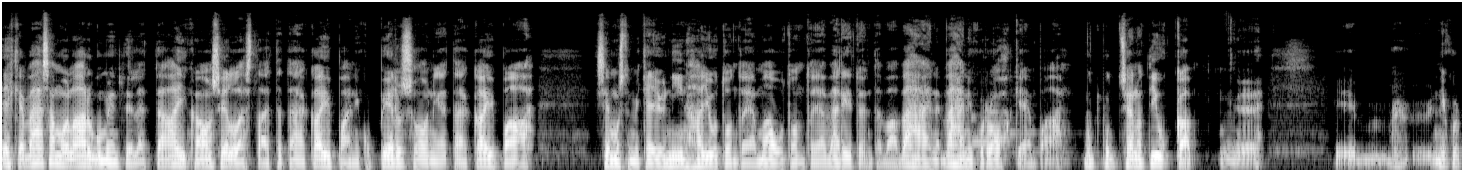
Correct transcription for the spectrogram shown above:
ehkä vähän samoilla argumenteilla, että aika on sellaista, että tämä kaipaa niin persoonia, tämä kaipaa semmoista, mikä ei ole niin hajutonta ja mautonta ja väritöntä, vaan vähän, vähän niin kuin rohkeampaa. Mutta mut sehän on tiukka äh, niin kuin,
